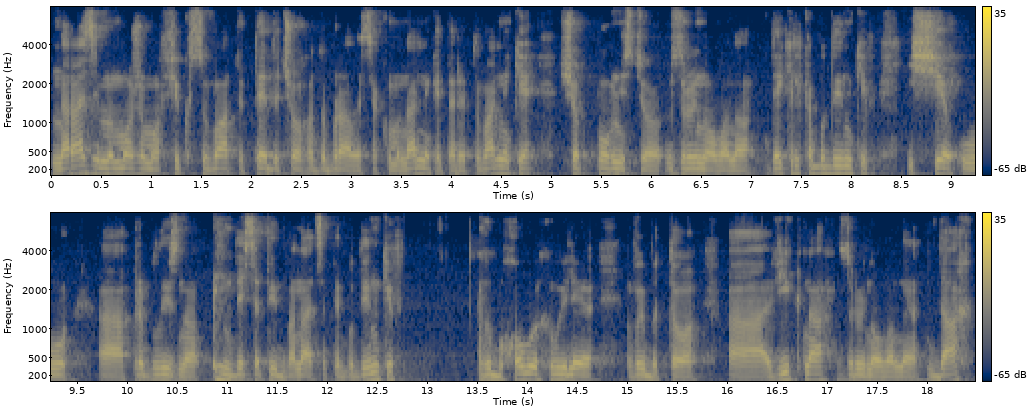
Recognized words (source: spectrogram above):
Наразі ми можемо фіксувати те, до чого добралися комунальники та рятувальники, що повністю зруйновано декілька будинків, і ще у а, приблизно 10-12 будинків. Вибуховою хвилею вибито а, вікна, зруйнований дах.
